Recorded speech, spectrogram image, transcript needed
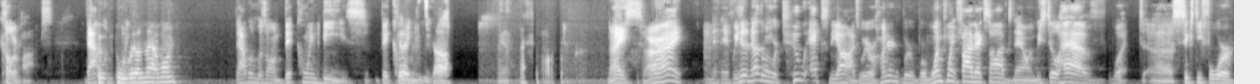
color pops. That who, one. Who won that one? That one was on Bitcoin Bees. Bitcoin Good Bees. stuff. Yeah. Nice. All right. If we hit another one, we're two x the odds. We're 100. We're we're 1.5 x odds now, and we still have what uh, 64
